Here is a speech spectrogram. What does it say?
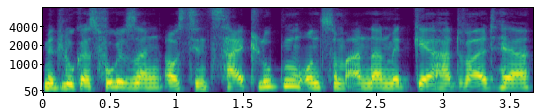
mit Lukas Vogelsang aus den Zeitlupen und zum anderen mit Gerhard Waldherr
